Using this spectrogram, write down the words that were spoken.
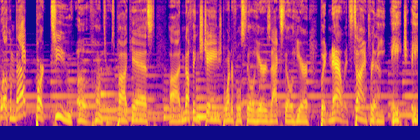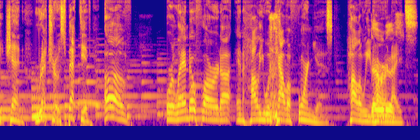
Welcome back, part two of Haunters Podcast. Uh, nothing's changed. Wonderful still here. Zach's still here. But now it's time for the HHN retrospective of Orlando, Florida, and Hollywood, California's Halloween There Horror. Nights.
